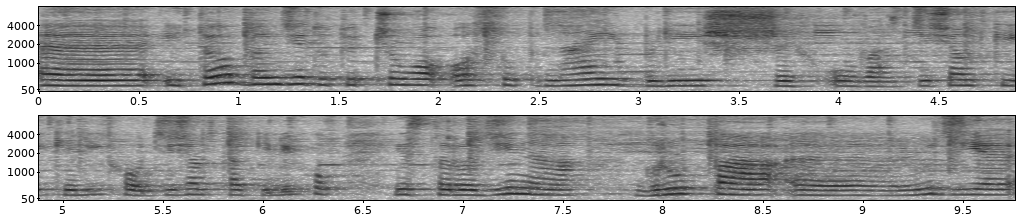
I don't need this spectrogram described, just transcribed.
E, I to będzie dotyczyło osób najbliższych u Was. Dziesiątki kielichów, dziesiątka kielichów jest to rodzina, grupa, e, ludzie,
